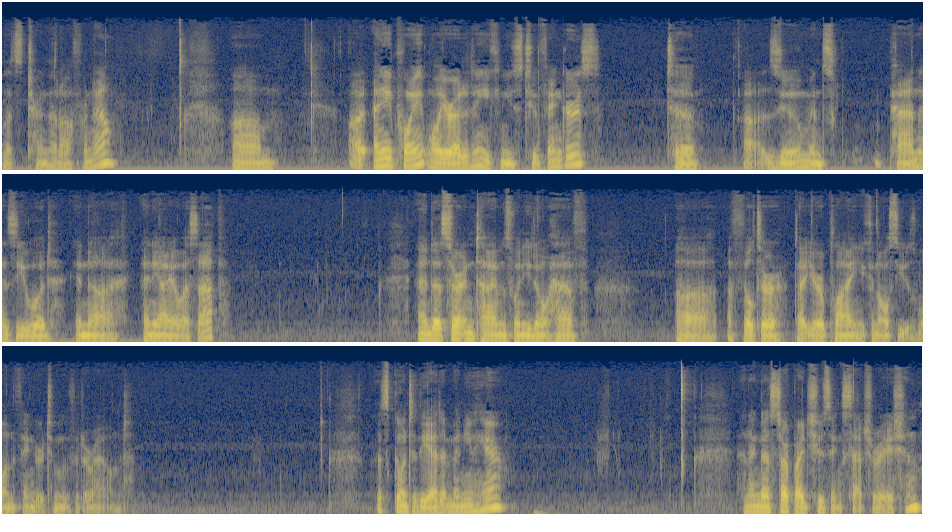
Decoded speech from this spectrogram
Let's turn that off for now. Um, at any point while you're editing, you can use two fingers to uh, zoom and pan as you would in uh, any iOS app. And at certain times when you don't have uh, a filter that you're applying, you can also use one finger to move it around. Let's go into the edit menu here. And I'm going to start by choosing saturation.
